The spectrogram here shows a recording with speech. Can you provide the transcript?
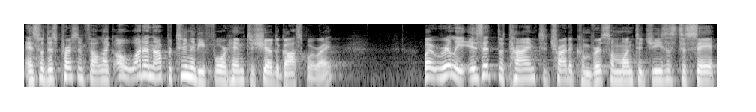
And so this person felt like oh what an opportunity for him to share the gospel right? But really is it the time to try to convert someone to jesus to say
